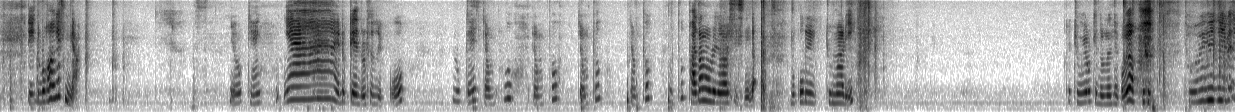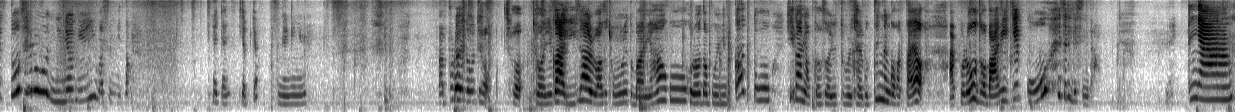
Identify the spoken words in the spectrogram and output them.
뛰도록 하겠습니다. 이렇게 야 이렇게 놀 수도 있고 이렇게 점프 점프 점프 점프 점프 바닥놀이도 할 수 있습니다. 물고기 두 마리 대충 이렇게 놀면 되고요. 저희 집에 또 새로운 인형이 왔습니다. 짜잔 귀엽죠? 냥냥냥. 앞으로도 저, 저, 저희가 이사를 와서 정리도 많이 하고 그러다 보니까 또 시간이 없어서 유튜브를 잘 못 찍는 것 같아요. 앞으로 더 많이 찍고 해드리겠습니다. 네, 안녕.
